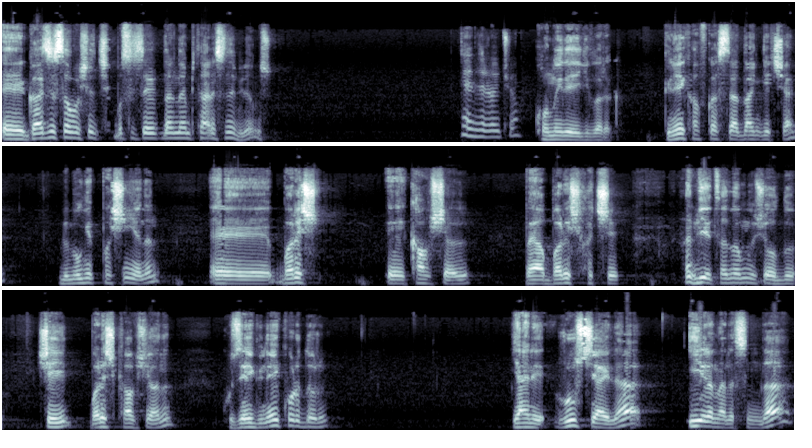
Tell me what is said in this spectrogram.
e, Gazze Savaşı'nın çıkması sebeplerinden bir tanesini biliyor musun? Nedir hocam? konuyla ilgili olarak. Güney Kafkaslardan geçen ve bugün Paşinyan'ın e, barış e, kavşağı veya barış haçı diye tanımlamış olduğu şeyin, barış kavşağının kuzey-güney koridoru. Yani Rusya ile İran arasında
